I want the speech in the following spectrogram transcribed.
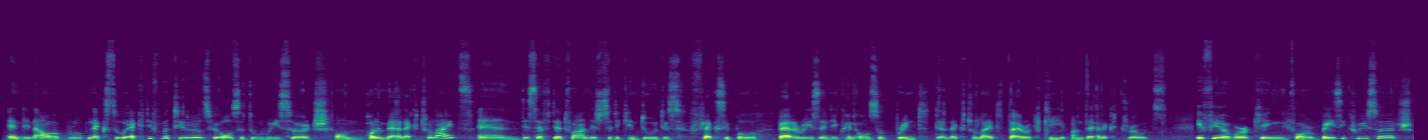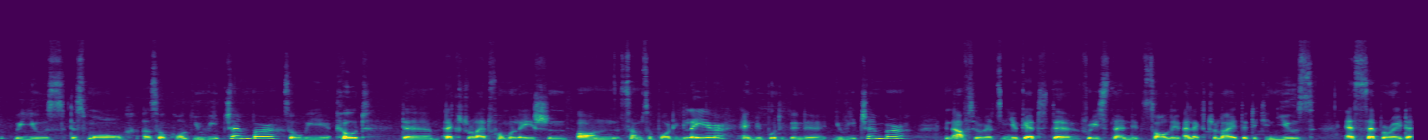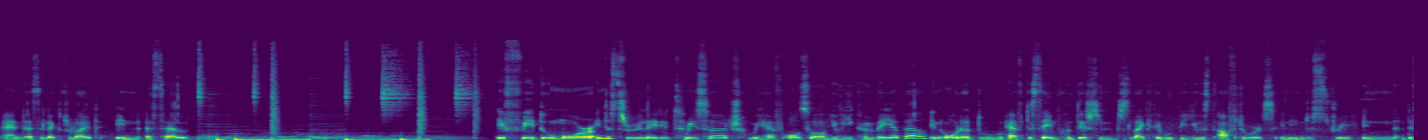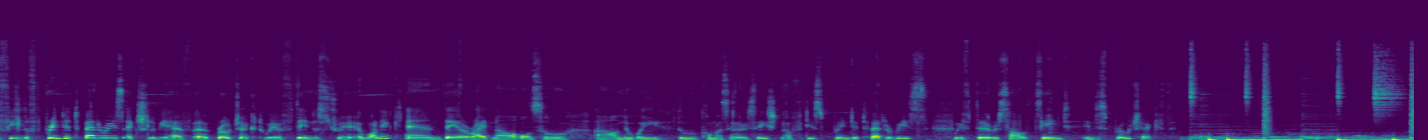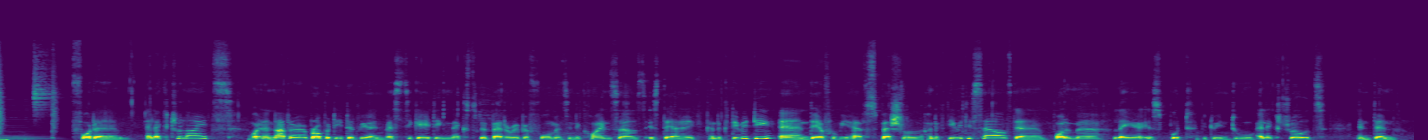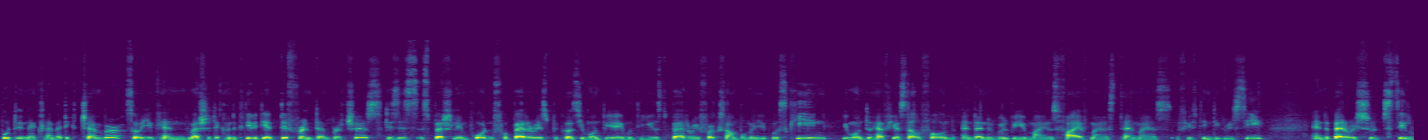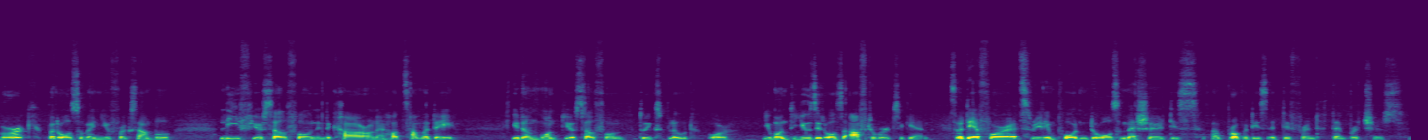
And in our group, next to active materials, we also do research on polymer electrolytes. And this have the advantage that you can do these flexible batteries and you can also print the electrolyte directly on the electrodes. If you are working for basic research, we use the small uh, so-called UV chamber. So we coat the electrolyte formulation on some supporting layer and we put it in the UV chamber and afterwards you get the freestanding solid electrolyte that you can use as separator and as electrolyte in a cell. If we do more industry-related research, we have also UV conveyor belt in order to have the same conditions like they would be used afterwards in industry. In the field of printed batteries, actually we have a project with the industry Evonik and they are right now also uh, on the way to commercialization of these printed batteries with the results gained in this project. For the electrolytes, another property that we are investigating next to the battery performance in the coin cells is the ionic conductivity and therefore we have special conductivity cells. The polymer layer is put between two electrodes and then put in a climatic chamber so you can measure the conductivity at different temperatures. This is especially important for batteries because you won't be able to use the battery, for example, when you go skiing, you want to have your cell phone and then it will be minus 5, minus 10, minus 15 degrees C and the battery should still work, but also when you, for example, leave your cell phone in the car on a hot summer day, you don't want your cell phone to explode or you want to use it also afterwards again. So therefore it's really important to also measure these uh, properties at different temperatures.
